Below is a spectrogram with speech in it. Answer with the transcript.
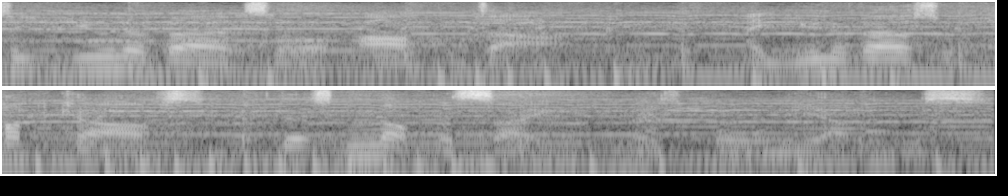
to Universal After Dark, a Universal podcast that's not the same as all the others.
